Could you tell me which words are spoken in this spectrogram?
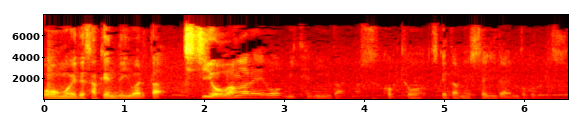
大声で叫んで言われた父よ我が霊を見てに委ねます。国境をつけたメッセージ台のところです。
